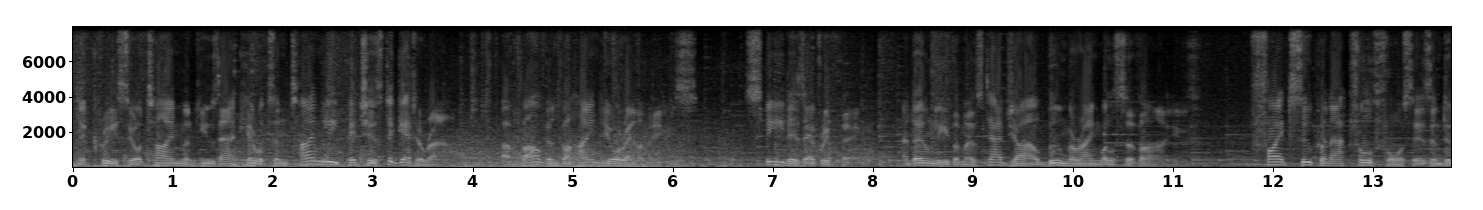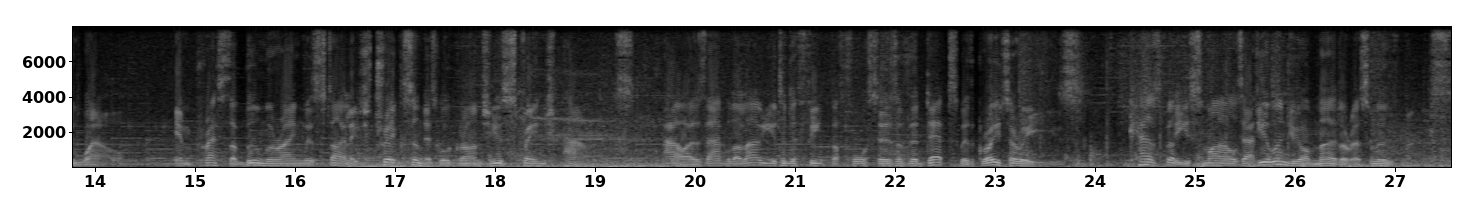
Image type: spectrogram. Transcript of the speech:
Decrease your time and use accurate and timely pitches to get around, above and behind your enemies. Speed is everything, and only the most agile boomerang will survive. Fight supernatural forces and do well. Impress the boomerang with stylish tricks and it will grant you strange powers. Powers that will allow you to defeat the forces of the depths with greater ease. Casper smiles at you and your murderous movements.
